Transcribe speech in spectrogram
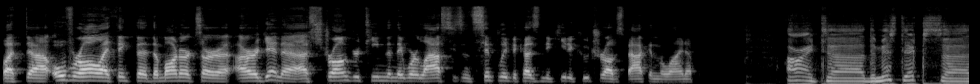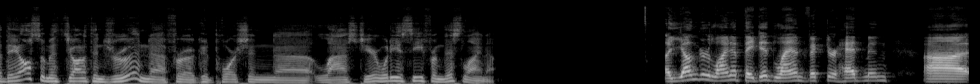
But uh, overall, I think the, the Monarchs are, are again, a, a stronger team than they were last season simply because Nikita Kucherov's back in the lineup. All right, uh, the Mystics, uh, they also missed Jonathan Drouin uh, for a good portion uh, last year. What do you see from this lineup? a younger lineup. They did land Victor Hedman. Uh,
